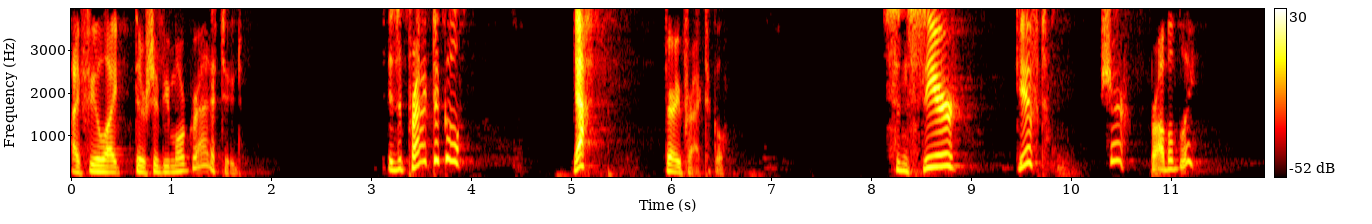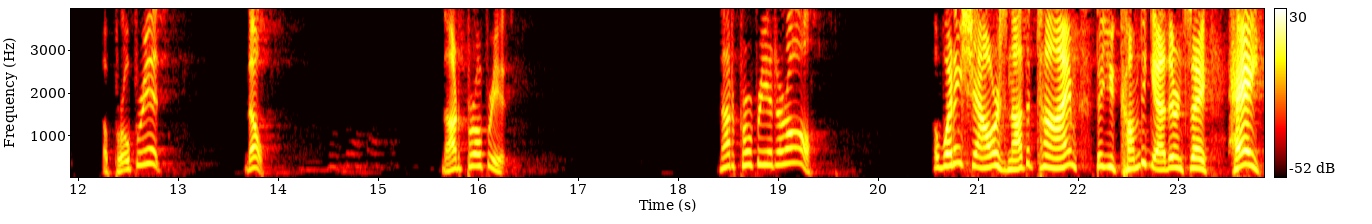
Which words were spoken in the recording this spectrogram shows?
I feel like there should be more gratitude. Is it practical? Yeah, very practical. Sincere gift? Sure, probably. Appropriate? No. Not appropriate. Not appropriate at all. A wedding shower is not the time that you come together and say, hey,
